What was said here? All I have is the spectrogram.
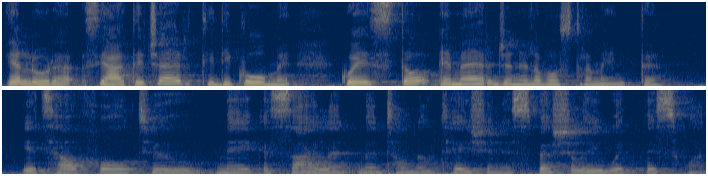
E allora siate certi di come questo emerge nella vostra mente. It's helpful to make a silent mental notation, especially with this one.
